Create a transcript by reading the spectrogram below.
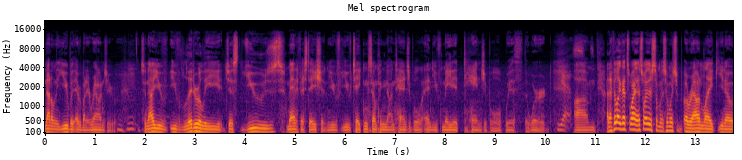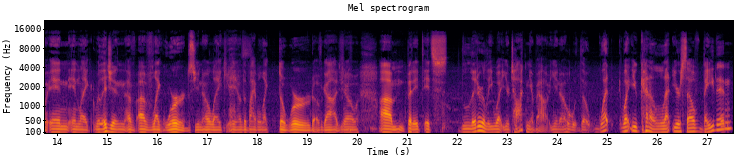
Not only you, but everybody around you. So now you've you've literally just used manifestation. You've you've taken something non tangible and you've made it tangible with the word. Yes. Um, and I feel like that's why that's why there's so much so much around like you know in in like religion of of like words. You know, like you know the Bible, like the word of God. You know, um, but it it's literally what you're talking about. You know, the what what you kind of let yourself bathe in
